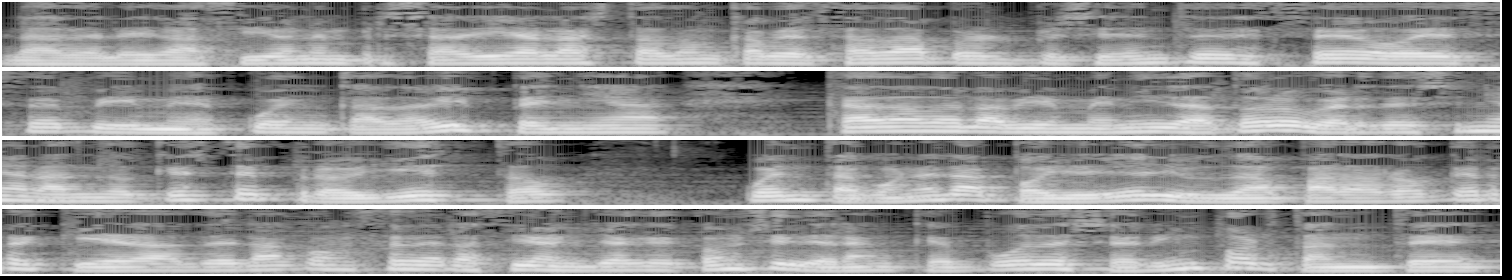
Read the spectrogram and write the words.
La delegación empresarial ha estado encabezada por el presidente de COE CEPIME Cuenca, David Peña, que ha dado la bienvenida a Toro Verde señalando que este proyecto cuenta con el apoyo y ayuda para lo que requiera de la Confederación, ya que consideran que puede ser importante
